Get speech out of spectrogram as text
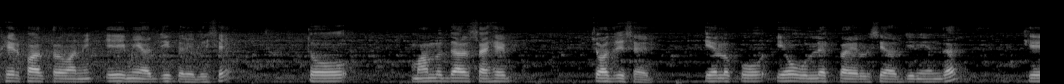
ફેરફાર કરવાની એ મેં અરજી કરેલી છે. તો મામલતદાર સાહેબ ચૌધરી સાહેબ, એ લોકો એવો ઉલ્લેખ કરેલ છે અરજીની અંદર કે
